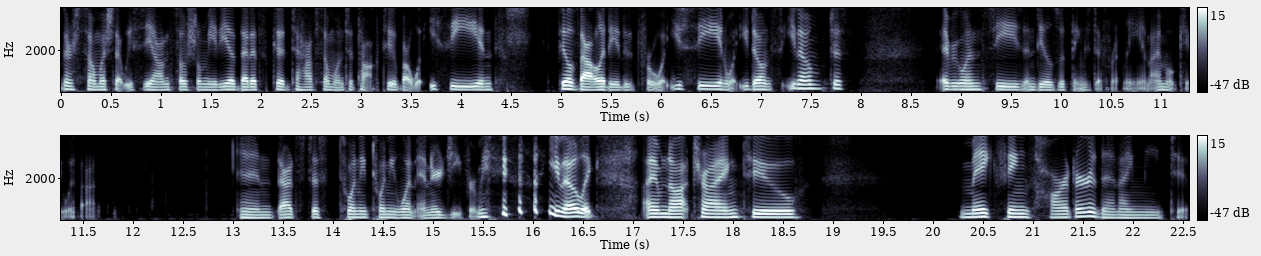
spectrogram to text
there's so much that we see on social media that it's good to have someone to talk to about what you see and feel validated for what you see and what you don't see. You know, just everyone sees and deals with things differently, and I'm okay with that. And that's just 2021 energy for me. you know, like I am not trying to make things harder than I need to.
